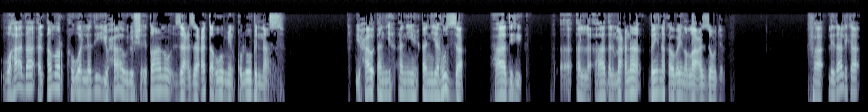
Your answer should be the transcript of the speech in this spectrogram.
وهذا الأمر هو الذي يحاول الشيطان زعزعته من قلوب الناس. يحاول أن يهز هذه هذا المعنى بينك وبين الله عز وجل. فلذلك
